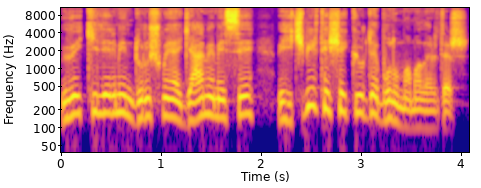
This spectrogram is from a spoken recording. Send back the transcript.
müvekkillerimin duruşmaya gelmemesi ve hiçbir teşekkürde bulunmamalarıdır.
